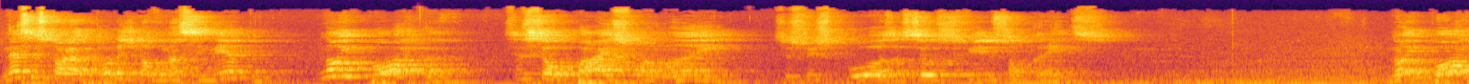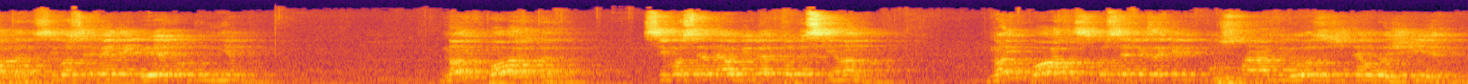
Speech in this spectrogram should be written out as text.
nessa história toda de novo nascimento, não importa se seu pai, sua mãe, se sua esposa, seus filhos são crentes. Não importa se você vem na igreja todo domingo. Não importa se você lê a Bíblia todo esse ano. Não importa se você fez aquele curso maravilhoso de teologia,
